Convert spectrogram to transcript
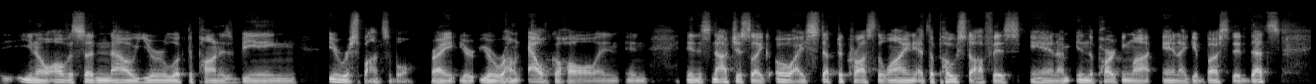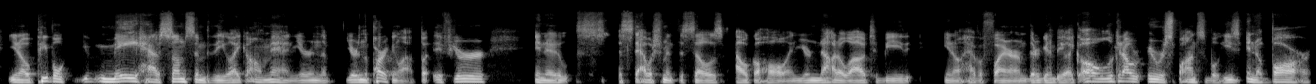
you know, all of a sudden now you're looked upon as being irresponsible right? You're you're around alcohol and and and it's not just like oh i stepped across the line at the post office and i'm in the parking lot and i get busted. That's you know people may have some sympathy like oh man you're in the you're in the parking lot. But if you're in a establishment that sells alcohol and you're not allowed to be you know have a firearm they're going to be like oh look at how irresponsible. He's in a bar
